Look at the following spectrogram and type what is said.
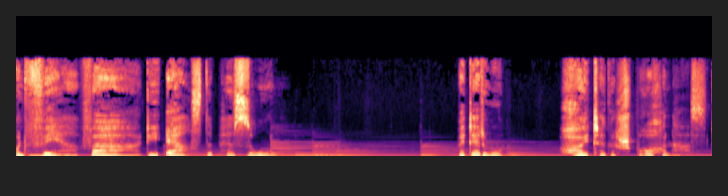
Und wer war die erste Person, mit der du heute gesprochen hast?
